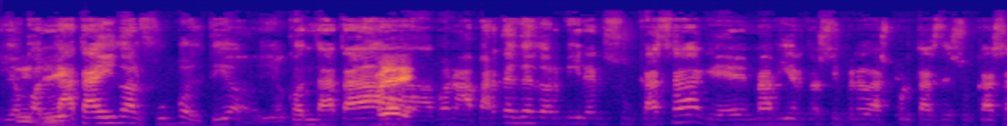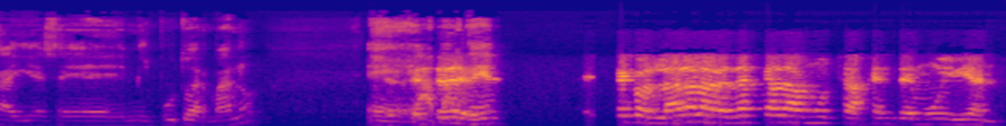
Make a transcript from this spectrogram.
Yo con Data he ido al fútbol, tío. Yo con Data, bueno, aparte de dormir en su casa, que me ha abierto siempre las puertas de su casa y es eh, mi puto hermano. Eh, aparte... Es que con Lara la verdad es que ha dado mucha gente muy bien.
